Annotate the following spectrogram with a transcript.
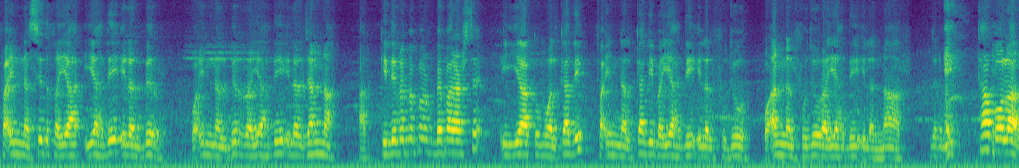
ফাইন্না সিদকা ইয়াহদি ইলাল বির, ওয়া ইন্নাল বিররা ইয়াহদি ইলাল জান্নাহ। আর কিদিবের ব্যাপার ব্যাপার আসছে? ইয়া কুমুয়াল কাদিব ফাইনাল কাদিবা ইয়াহদি ইলাল ফুজুর, ওয়া আন্নাল ফুজুরা ইয়াহদি ইলাল নার। মিথ্যা বলার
